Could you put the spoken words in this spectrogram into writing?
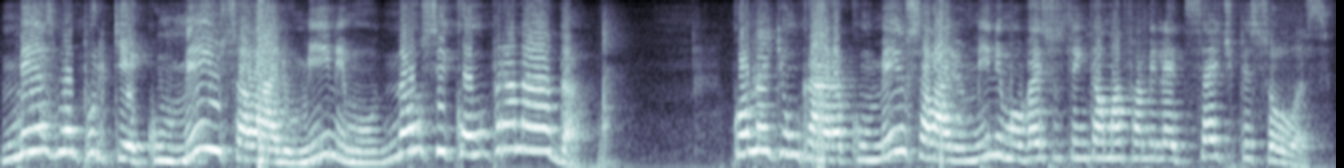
Mesmo porque com meio salário mínimo não se compra nada. Como é que um cara com meio salário mínimo vai sustentar uma família de sete pessoas?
